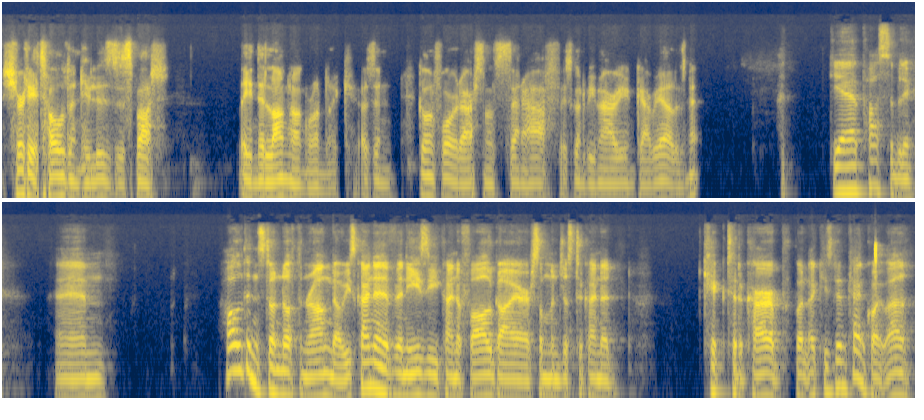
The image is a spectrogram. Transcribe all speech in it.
surely it's Holding who loses a spot in the long, long run. Like as in going forward, Arsenal's centre half is going to be Mario and Gabriel, isn't it? Yeah, possibly. Um, Holding's done nothing wrong though. He's kind of an easy kind of fall guy or someone just to kind of kick to the curb. But like he's been playing quite well.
